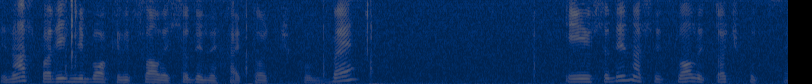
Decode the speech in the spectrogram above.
І нас по різні боки відклали сюди нехай точку Б. І сюди нас відклали точку С.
